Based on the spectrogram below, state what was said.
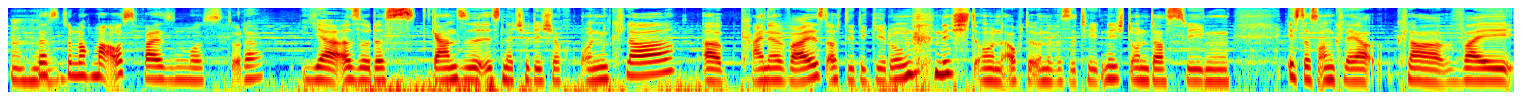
Mhm. dass du nochmal ausreisen musst, oder? Ja, also das Ganze ist natürlich auch unklar. Äh, keiner weiß, auch die Regierung nicht und auch die Universität nicht. Und deswegen ist das unklar, klar, weil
